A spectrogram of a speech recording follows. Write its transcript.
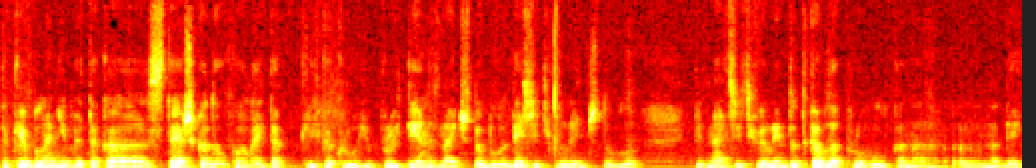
Таке була ніби така стежка довкола, і так кілька кругів пройти. Я не знаю, чи то було 10 хвилин, чи то було 15 хвилин. Тут така була прогулка на, на день.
